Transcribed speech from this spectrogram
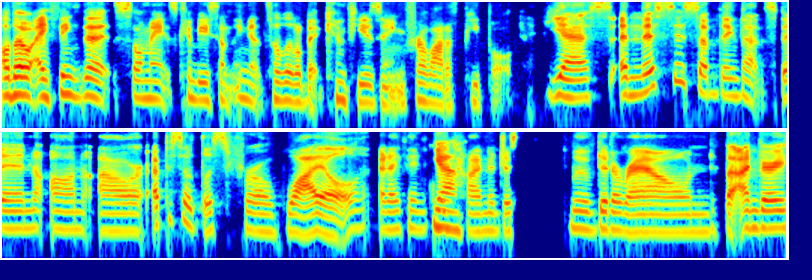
Although I think that soulmates can be something that's a little bit confusing for a lot of people. Yes. And this is something that's been on our episode list for a while. And I think we yeah. kind of just moved it around. But I'm very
